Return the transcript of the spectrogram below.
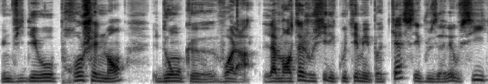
une vidéo prochainement. Donc euh, voilà, l'avantage aussi d'écouter mes podcasts, c'est que vous avez aussi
